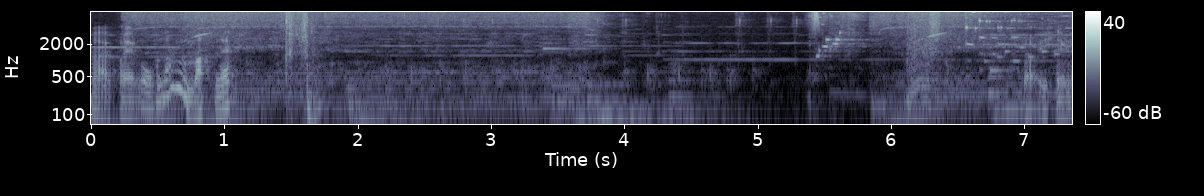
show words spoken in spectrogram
Ja, einfach Ofen angemacht, ne? So, ich nehme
